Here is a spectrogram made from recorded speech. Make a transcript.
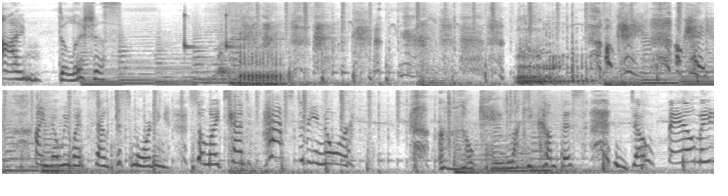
I'm delicious. Okay, okay. I know we went south this morning, so my tent has to be north. Okay, Lucky Compass, don't fail me.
